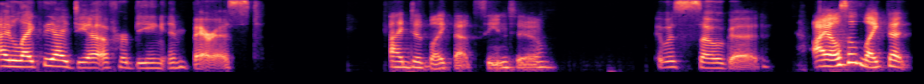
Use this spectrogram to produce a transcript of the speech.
I like the idea of her being embarrassed. I did like that scene too. It was so good. I also like that,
